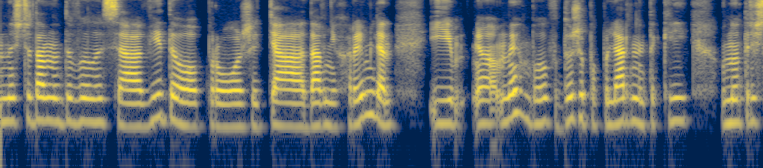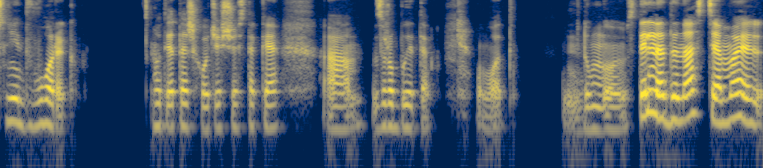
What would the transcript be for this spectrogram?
нещодавно дивилася відео про життя давніх римлян, і е, в них був дуже популярний такий внутрішній дворик. От я теж хочу щось таке зробити. От. Думаю, стильна династія має,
